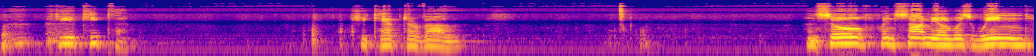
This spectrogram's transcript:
do you keep them? She kept her vow. And so, when Samuel was weaned,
